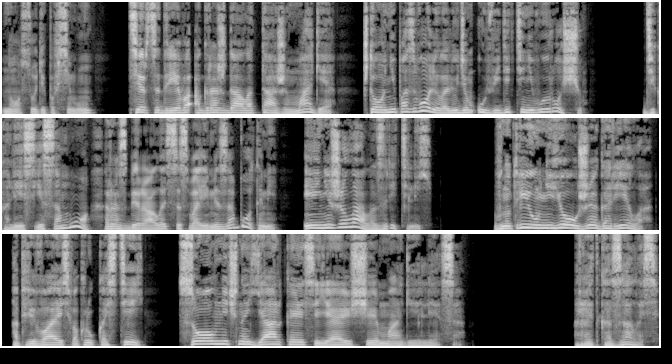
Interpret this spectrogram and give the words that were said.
но, судя по всему, сердце древа ограждала та же магия, что не позволила людям увидеть теневую рощу. Диколесье само разбиралось со своими заботами и не желало зрителей. Внутри у нее уже горело, обвиваясь вокруг костей, солнечно яркая сияющая магия леса. Ред казалось,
